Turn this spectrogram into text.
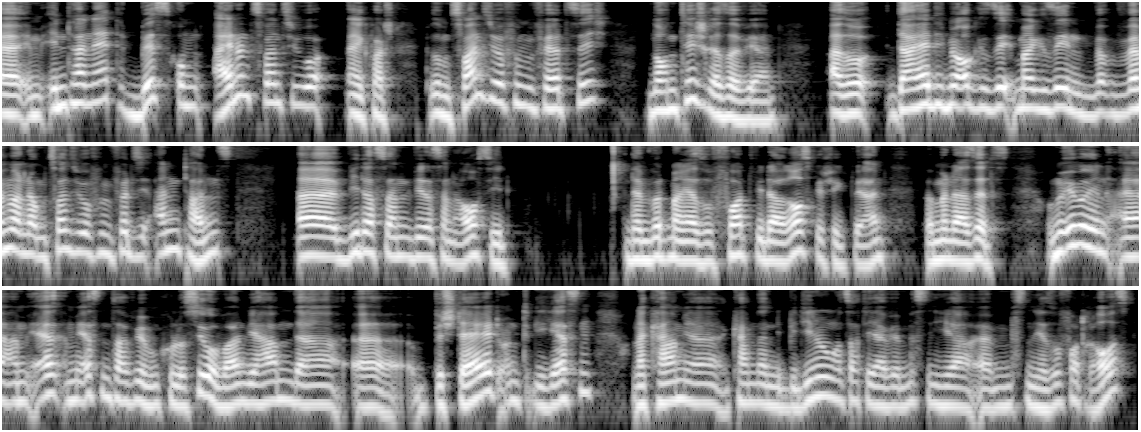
äh, im Internet bis um 21 Uhr, äh Quatsch, bis um 20.45 Uhr noch einen Tisch reservieren. Also da hätte ich mir auch gese mal gesehen, wenn man da um 20.45 Uhr antanzt, äh, wie, das dann, wie das dann aussieht. Dann wird man ja sofort wieder rausgeschickt werden, wenn man da sitzt. Und im Übrigen, äh, am, er am, ersten Tag, wie wir im Colosseo waren, wir haben da äh, bestellt und gegessen und da kam ja kam dann die Bedienung und sagte, ja, wir müssen hier, äh, müssen hier sofort raus.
